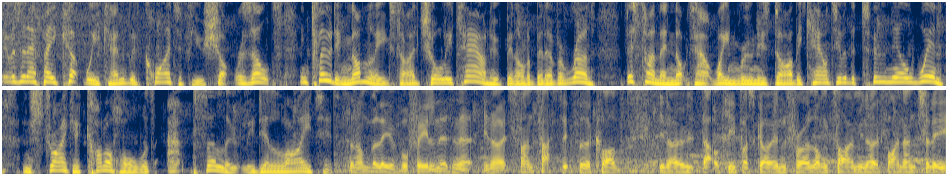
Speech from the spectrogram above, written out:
It was an FA Cup weekend with quite a few shock results, including non league side Chorley Town, who've been on a bit of a run. This time they knocked out Wayne Rooney's Derby County with a 2 0 win, and striker Connor Hall was absolutely delighted. It's an unbelievable feeling, isn't it? You know, it's fantastic for the club. You know, that'll keep us going for a long time. You know, financially,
